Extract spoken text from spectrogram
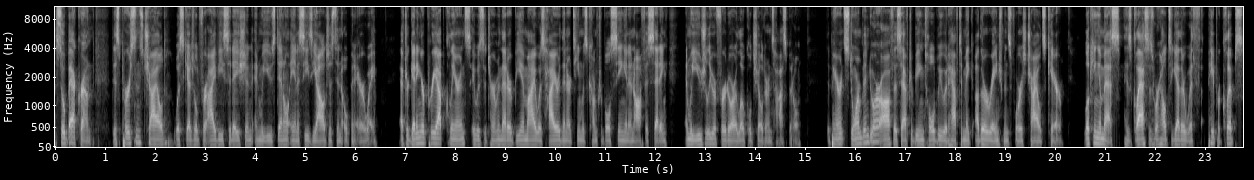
So background this person's child was scheduled for iv sedation and we used dental anesthesiologist in open airway after getting her pre op clearance, it was determined that her BMI was higher than our team was comfortable seeing in an office setting, and we usually refer to our local children's hospital. The parent stormed into our office after being told we would have to make other arrangements for his child's care. Looking a mess, his glasses were held together with paper clips,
